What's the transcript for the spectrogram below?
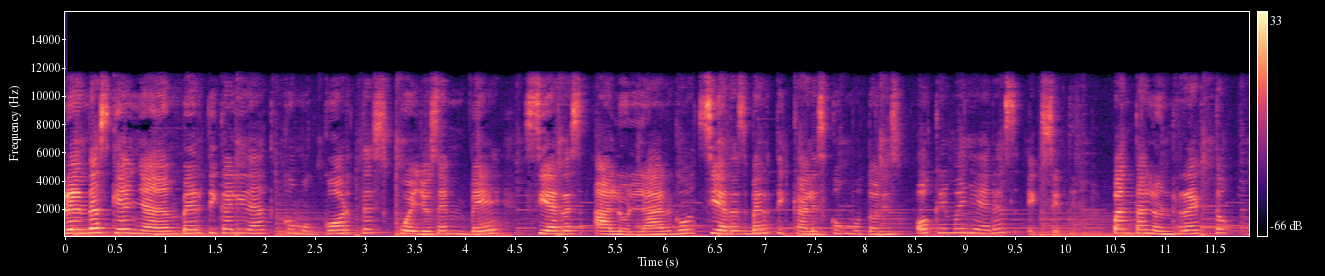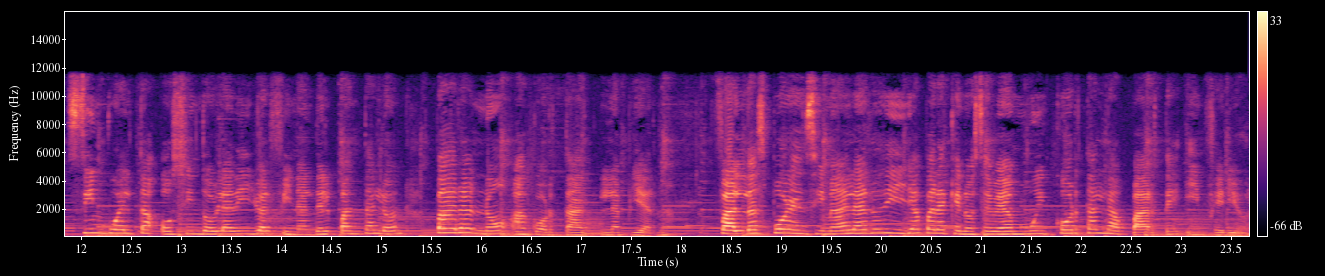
prendas que añadan verticalidad como cortes, cuellos en V, cierres a lo largo, cierres verticales con botones o cremalleras, etc. Pantalón recto, sin vuelta o sin dobladillo al final del pantalón para no acortar la pierna faldas por encima de la rodilla para que no se vea muy corta la parte inferior.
